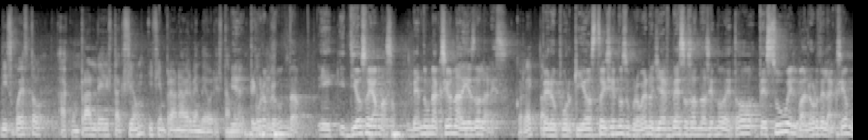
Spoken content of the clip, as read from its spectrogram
dispuesto a comprarle esta acción y siempre van a haber vendedores también. tengo una pregunta. Yo soy Amazon, vendo una acción a 10 dólares. Correcto. Pero porque yo estoy siendo súper bueno, Jeff Bezos anda haciendo de todo, te sube el valor de la acción.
